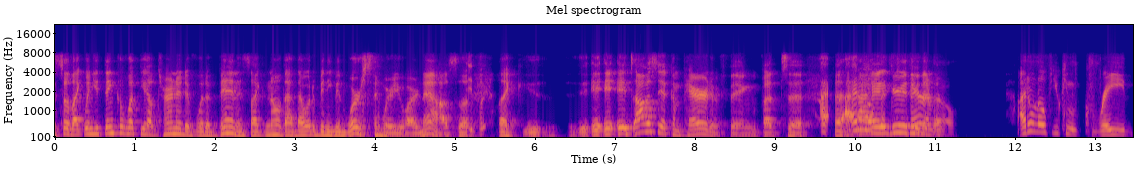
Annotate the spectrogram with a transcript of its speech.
so like when you think of what the alternative would have been it's like no that that would have been even worse than where you are now so like it, it, it's obviously a comparative thing but uh, I, I- I don't know I agree with you fair, that- though. I don't know if you can grade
